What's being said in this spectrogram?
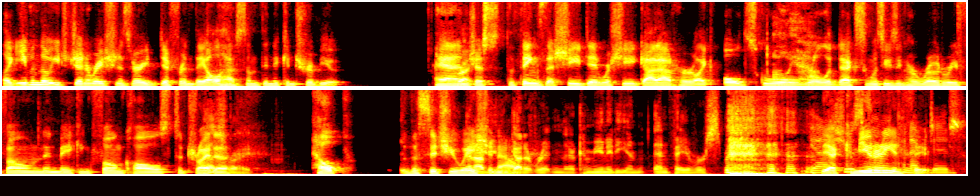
Like even though each generation is very different, they all have something to contribute. and Right. just the things that she did where she got out her like old school Oh, yeah. Rolodex and was using her rotary phone and making phone calls to try That's to right. help the And I've situation even out. got it written there: community and, and favors. Yeah, yeah, community and connected. favors.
